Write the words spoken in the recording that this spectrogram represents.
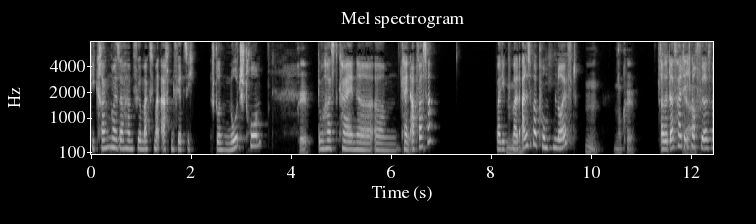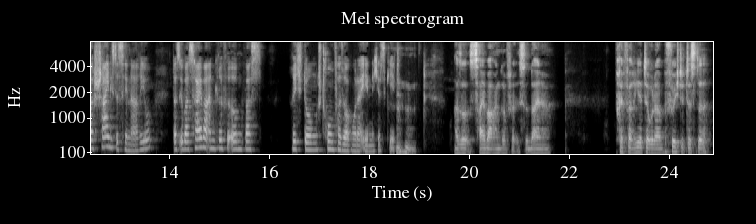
Die Krankenhäuser haben für maximal 48 Stunden Notstrom. Okay. Du hast keine, ähm, kein Abwasser, weil, die, Mhm. weil alles über Pumpen läuft. Hm, okay. Also das halte ich Ja. noch für das wahrscheinlichste Szenario, dass über Cyberangriffe irgendwas Richtung Stromversorgung oder ähnliches geht. Mhm. Also Cyberangriffe ist so deine präferierte oder befürchteteste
